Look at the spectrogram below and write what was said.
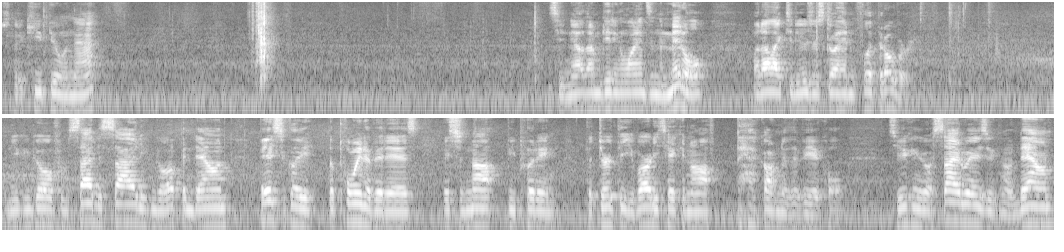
Just gonna keep doing that. See, now that I'm getting lines in the middle, what I like to do is just go ahead and flip it over. And you can go from side to side, you can go up and down. Basically, the point of it is, is to not be putting the dirt that you've already taken off back onto the vehicle. So you can go sideways, you can go down.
